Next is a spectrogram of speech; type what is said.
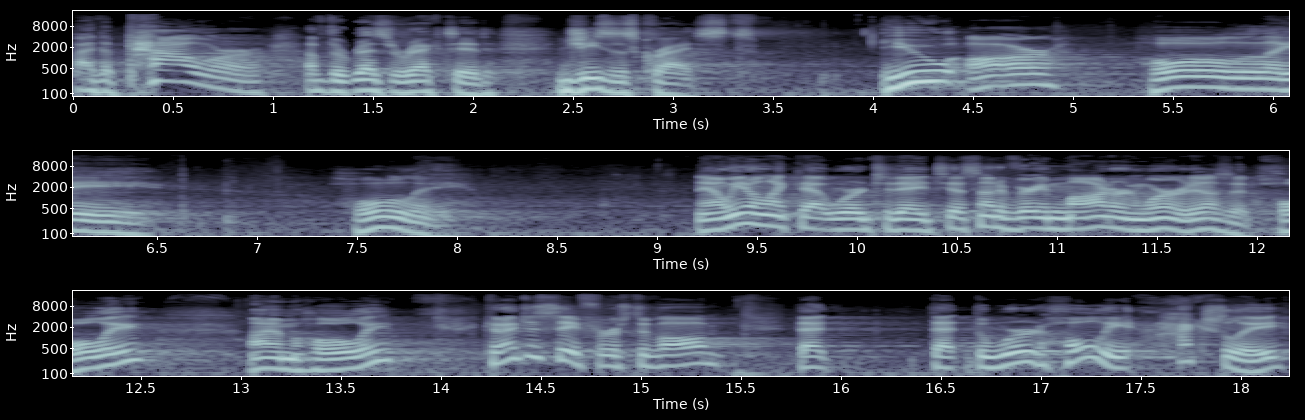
by the power of the resurrected Jesus Christ. You are holy. Holy. Now, we don't like that word today. It's not a very modern word, is it? Holy. I am holy. Can I just say, first of all, that, that the word holy actually,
